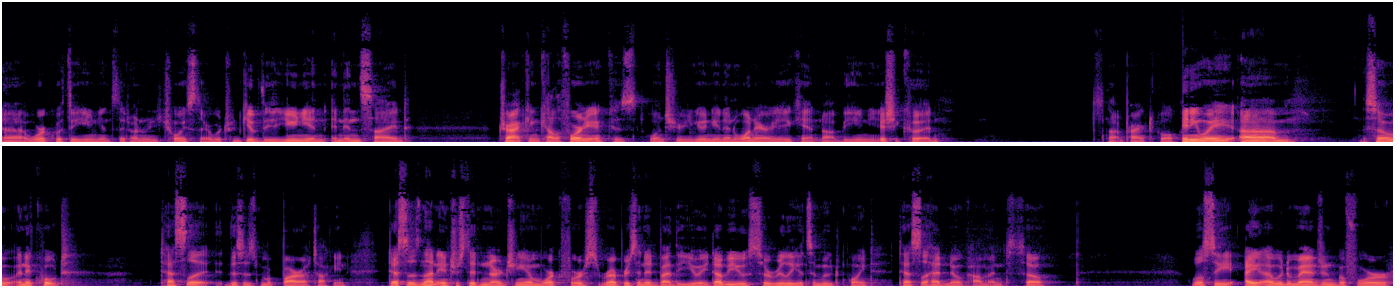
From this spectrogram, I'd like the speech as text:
uh, work with the unions. They don't have any choice there, which would give the union an inside track in California because once you're union in one area, you can't not be union. Yes, you could. It's not practical. Anyway, um, so, in a quote, Tesla, this is Mubara talking. Tesla is not interested in our GM workforce represented by the UAW, so really it's a moot point. Tesla had no comment. So, we'll see. I, I would imagine before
